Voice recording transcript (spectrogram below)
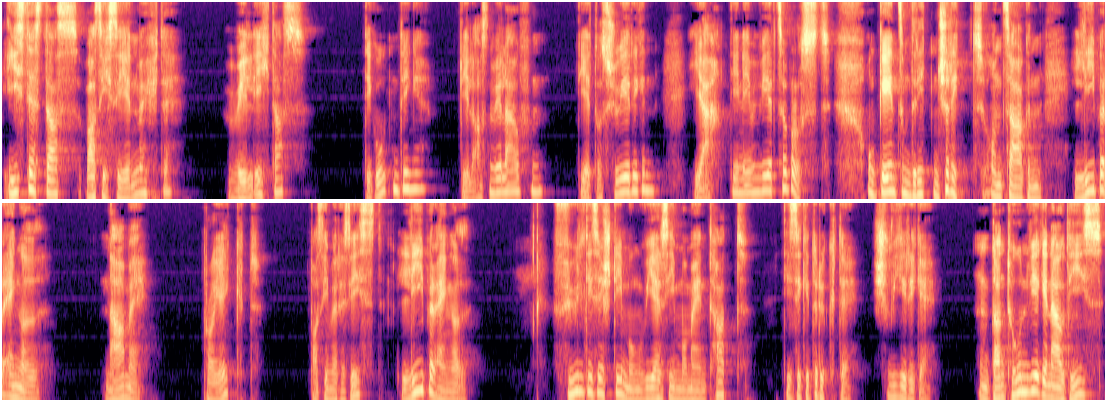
Ist es das, was ich sehen möchte? Will ich das? Die guten Dinge, die lassen wir laufen, die etwas schwierigen, ja, die nehmen wir zur Brust und gehen zum dritten Schritt und sagen, lieber Engel, Name, Projekt, was immer es ist, lieber Engel, fühl diese Stimmung, wie er sie im Moment hat, diese gedrückte, schwierige. Und dann tun wir genau dies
